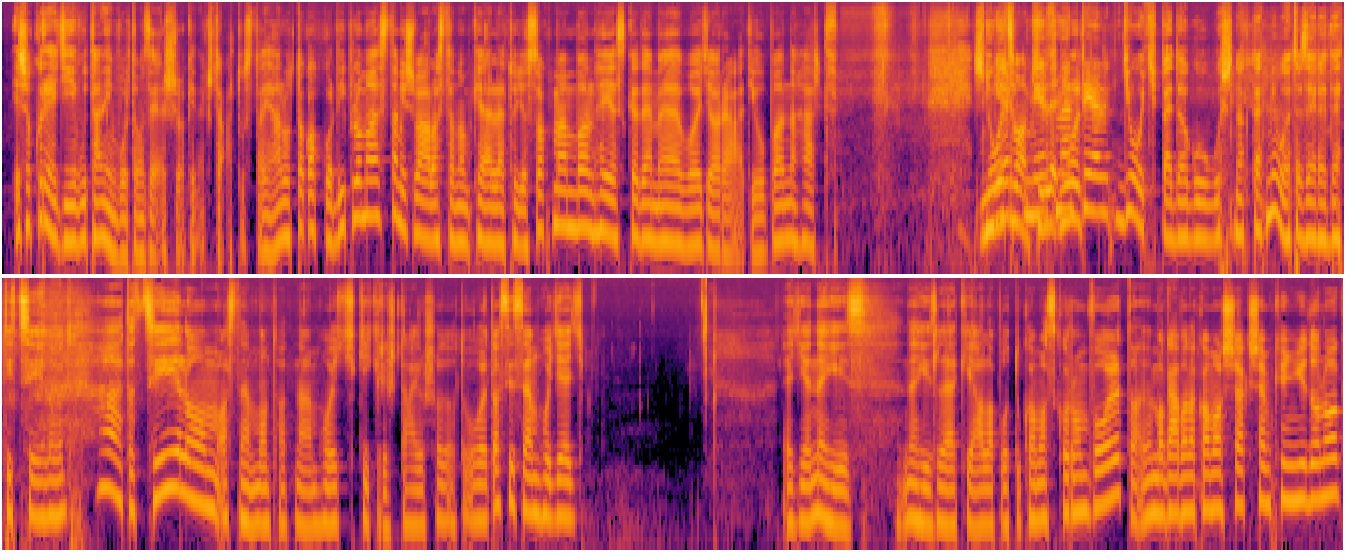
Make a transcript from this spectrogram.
És akkor egy év után én voltam az első, akinek státuszt ajánlottak. Akkor diplomáztam, és választanom kellett, hogy a szakmámban helyezkedem el, vagy a rádióban. Na hát és 80, miért, miért mentél gyógypedagógusnak? Tehát mi volt az eredeti célod? Hát a célom, azt nem mondhatnám, hogy kikristályosodott volt. Azt hiszem, hogy egy egy ilyen nehéz, nehéz lelki állapotú kamaszkorom volt. Magában a kamasság sem könnyű dolog.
